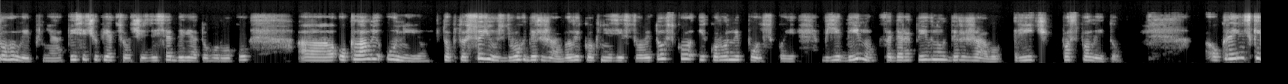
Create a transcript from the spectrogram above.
липня 1569 року уклали унію, тобто союз двох держав Великого князівства Литовського і корони Польської в єдину федеративну державу Річ Посполиту. Український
